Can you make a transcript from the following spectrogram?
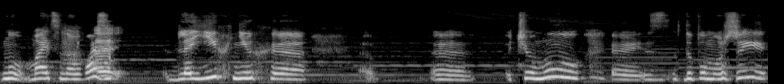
Ну, мається на увазі. Е, для їхніх. Е, е, Чому е, допоможи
